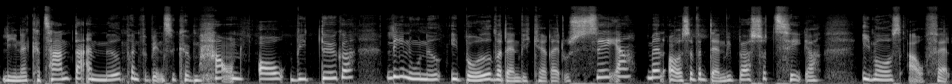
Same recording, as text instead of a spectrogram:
Lina Katan, der er med på en forbindelse i København, og vi dykker lige nu ned i både, hvordan vi kan reducere, men også, hvordan vi bør sortere i vores affald.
